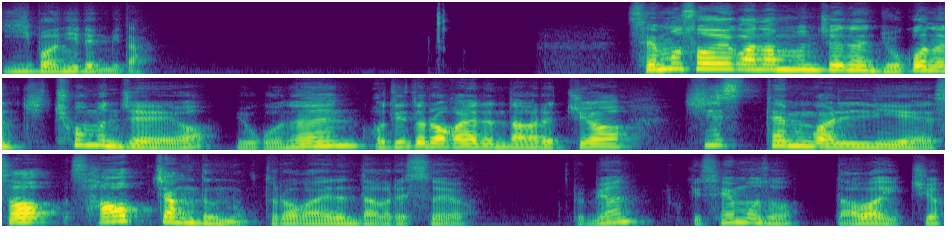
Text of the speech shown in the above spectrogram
2번이 됩니다. 세무서에 관한 문제는 요거는 기초 문제예요. 요거는 어디 들어가야 된다 그랬죠? 시스템 관리에서 사업장 등록 들어가야 된다 그랬어요. 그러면 여기 세무서 나와 있죠.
